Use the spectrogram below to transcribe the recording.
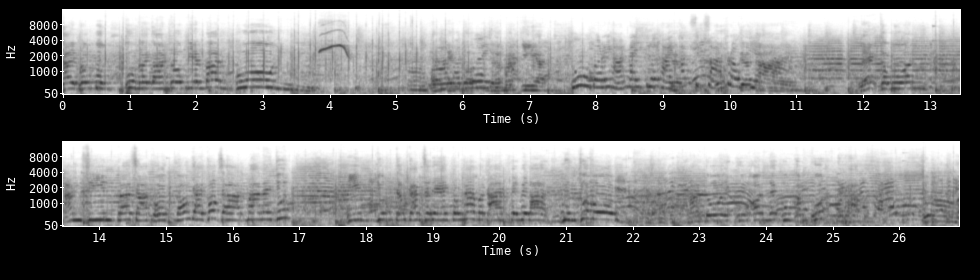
ชัยพรหมบุตรผู้อำนวยการโรงเรียนบ้านคูน อ่าตาม เป็น มา ต้ ด้วย นเฉลิมพระเกียรติผู้บริหารในเครือข่ายทั้ง 13 โรงเรียนค่ะและขบวนอันซีนปราสาทหกน้องใหญ่โคกสะอาดมาในชุดทีมหยุดทำการแสดงตรงหน้าประธานเป็นเวลาหนึ่งชั่วโมงนำโดยครูอ้อนและครูคำพุทธนะครับชุดไป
